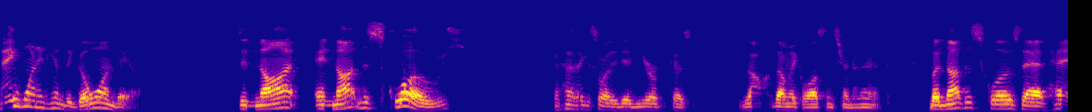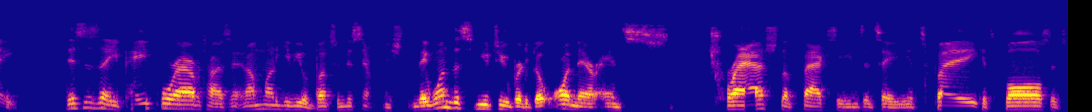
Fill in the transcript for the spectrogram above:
They wanted him to go on there, did not, and not disclose. I think that's why they did in Europe because that'll, make a lot of sense here in a minute. But not disclose that, hey, this is a paid for advertisement and I'm going to give you a bunch of misinformation. They wanted this YouTuber to go on there and trash the vaccines and say it's fake, it's false, it's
